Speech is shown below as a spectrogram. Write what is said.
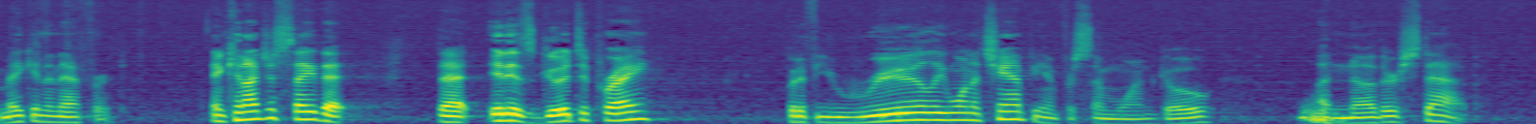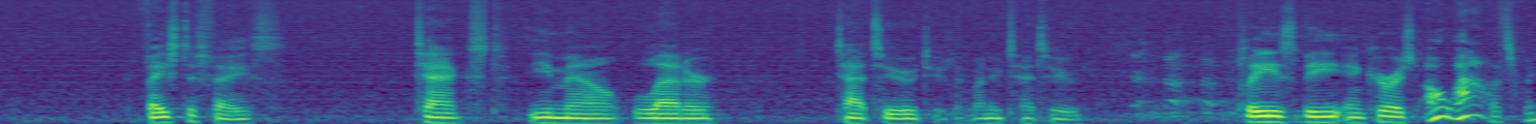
making an effort. And can I just say that that it is good to pray, but if you really want to champion for someone, go another step. Face to face, text, email, letter, tattoo. Dude, look at my new tattoo. Please be encouraged. Oh, wow, that's me.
